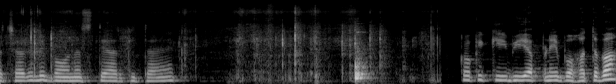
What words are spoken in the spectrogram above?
ਅੱਛਾ ਉਹਦੇ ਲਈ ਬੋਨਸ ਤਿਆਰ ਕੀਤਾ ਹੈ। ਕਿਉਂਕਿ ਕੀਵੀ ਆਪਣੇ ਬਹੁਤ ਵਾ,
